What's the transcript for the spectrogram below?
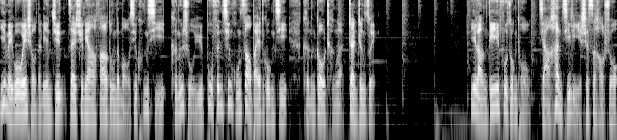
以美国为首的联军在叙利亚发动的某些空袭可能属于不分青红皂白的攻击，可能构成了战争罪。伊朗第一副总统贾汉吉里十四号说：“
